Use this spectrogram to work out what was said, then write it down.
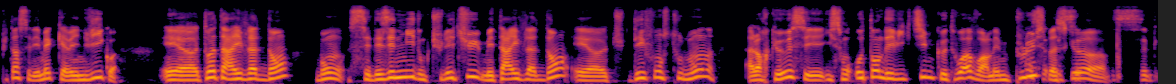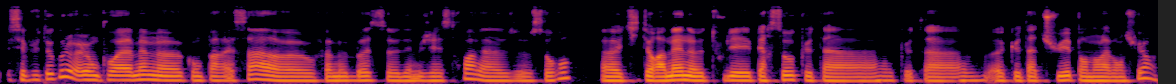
putain c'est des mecs qui avaient une vie quoi. Et euh, toi t'arrives là-dedans, bon c'est des ennemis donc tu les tues, mais t'arrives là-dedans et euh, tu défonces tout le monde. Alors que eux, c'est, ils sont autant des victimes que toi, voire même plus, parce que c'est- euh, plutôt cool. On pourrait même euh, comparer ça euh, au fameux boss euh, d'MGS3, là, The Soro, euh, qui te ramène euh, tous les persos que t'as que t'as euh, que t'as tués pendant l'aventure.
